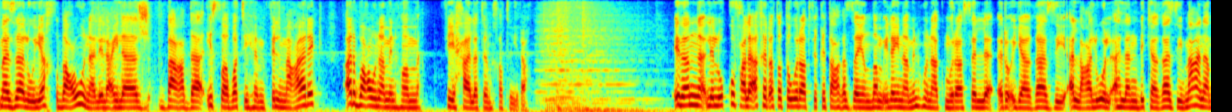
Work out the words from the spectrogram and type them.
ما زالوا يخضعون للعلاج بعد إصابتهم في المعارك 40 منهم في حالة خطيرة. إذا للوقوف على آخر التطورات في قطاع غزة ينضم إلينا من هناك مراسل رؤيا غازي العلول. أهلا بك غازي معنا.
